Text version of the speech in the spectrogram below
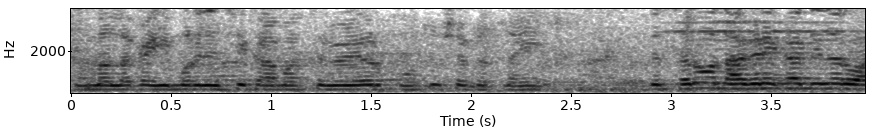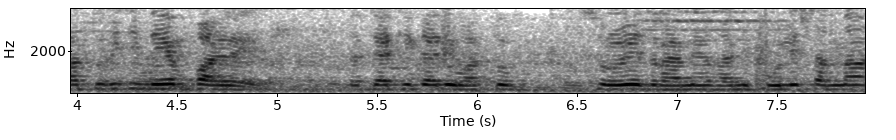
कोणाला काही इमर्जन्सी काम असतं वेळेवर पोहोचू शकत नाही. तर सर्व नागरिकांनी जर वाहतुकीचे नियम पाळले तर त्या ठिकाणी वाहतूक सुरळीत राहण्यास आणि पोलिसांना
